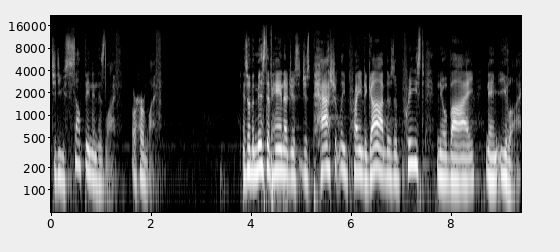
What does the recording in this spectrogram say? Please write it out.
to do something in his life or her life. And so, the midst of Hannah just, just passionately praying to God, there's a priest nearby named Eli.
